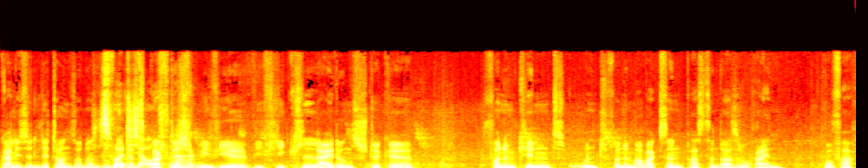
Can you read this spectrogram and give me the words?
gar nicht in Litern, sondern so mal ganz praktisch. Wie viel, wie viel Kleidungsstücke von einem Kind und von einem Erwachsenen passt denn da so rein pro Fach?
